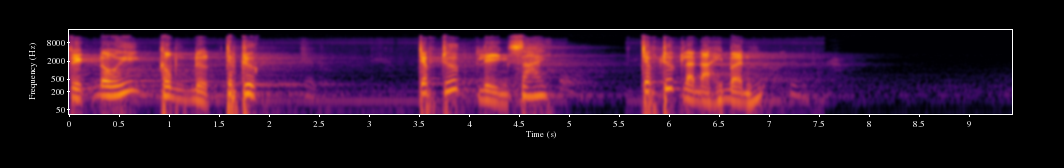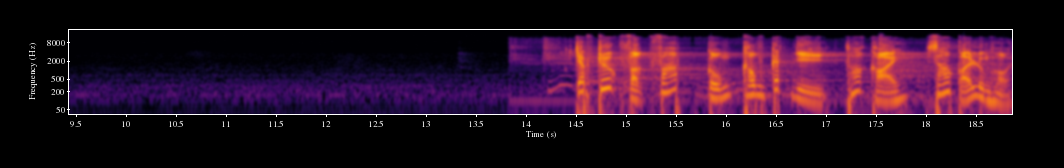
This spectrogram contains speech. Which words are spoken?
tuyệt đối không được chấp trước. Chấp trước liền sai. Chấp trước là đại bệnh. Chấp trước phật pháp cũng không cách gì thoát khỏi sáu cõi luân hồi.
